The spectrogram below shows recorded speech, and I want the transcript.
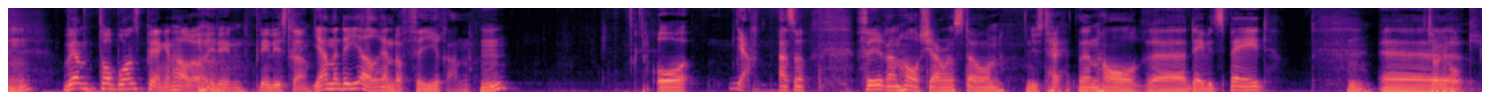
Mm. Vem tar bronspengen här då i din, på din lista? Ja men det gör ändå fyran. Mm? Och ja, alltså fyran har Sharon Stone. Just det. Den har eh, David Spade. Mm. eh, Tony Hawk.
